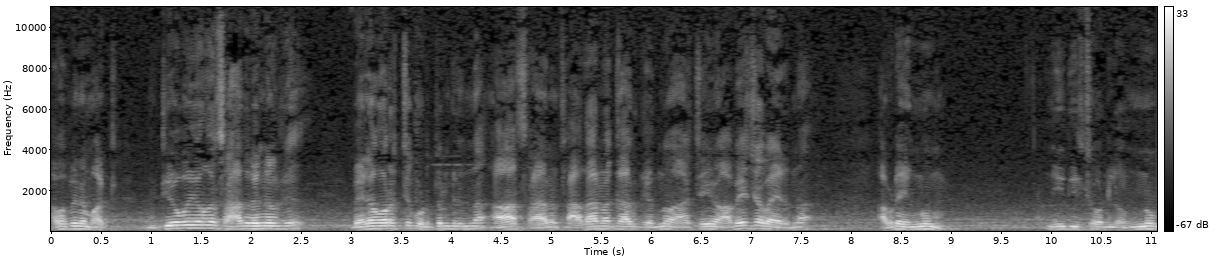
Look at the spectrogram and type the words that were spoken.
അപ്പോൾ പിന്നെ മറ്റ് നിത്യോപയോഗ സാധനങ്ങൾക്ക് വില കുറച്ച് കൊടുത്തുകൊണ്ടിരുന്ന ആ സാധനം സാധാരണക്കാർക്ക് എന്നും ആശയം ആവേശമായിരുന്ന അവിടെ എങ്ങും നീതി സ്റ്റോറിലൊന്നും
